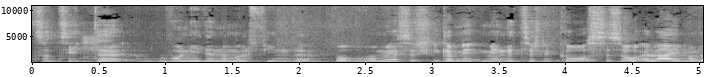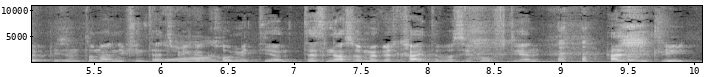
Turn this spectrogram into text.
so Zeiten, wo ich dann einmal finde, wo, wo wir sonst, ich glaube, wir, wir haben jetzt nicht gross so allein mal etwas unternommen. Ich finde das Ja. mega cool mit dir und das sind auch so Möglichkeiten, die sich auftun. halt mit Leuten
